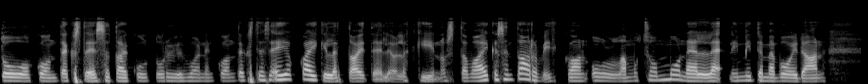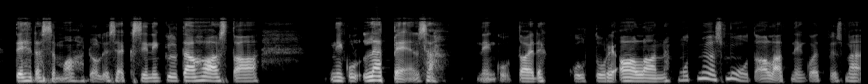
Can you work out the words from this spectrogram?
TO-konteksteissa tai kulttuurihyvinvoinnin konteksteissa ei ole kaikille taiteilijoille kiinnostavaa, eikä sen tarvikaan olla, mutta se on monelle, niin miten me voidaan tehdä se mahdolliseksi, niin kyllä tämä haastaa niin kuin läpeensä niin kuin taide, kulttuurialan, mutta myös muut alat. Niin kuin, että jos mä,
